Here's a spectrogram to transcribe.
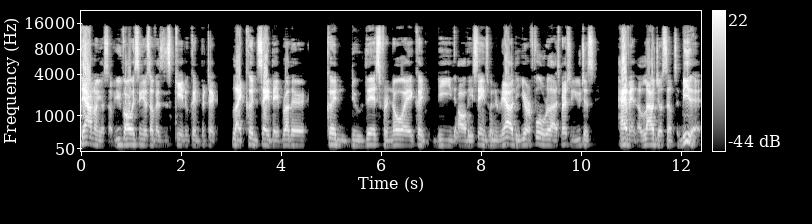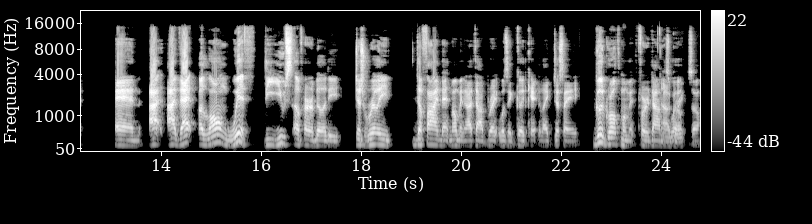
down on yourself. You've always seen yourself as this kid who couldn't protect, like couldn't save their brother, couldn't do this for Noe, couldn't be all these things. When in reality, you're a full realized person. You just haven't allowed yourself to be that. And I, I that along with the use of her ability just really defined that moment. And I thought Bray was a good, like just a good growth moment for Dom I as well. So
